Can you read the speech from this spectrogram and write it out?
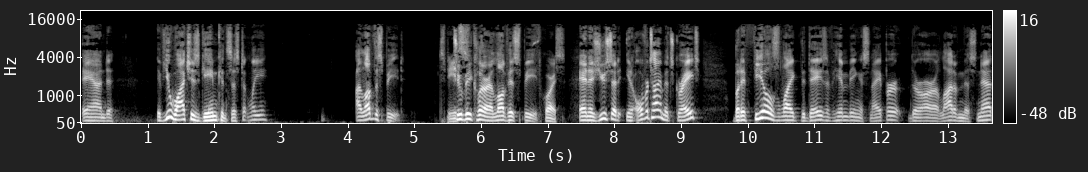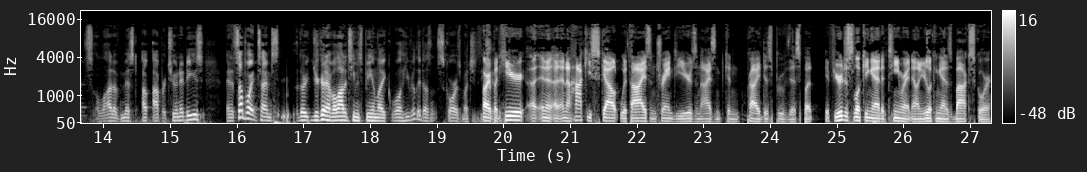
and if you watch his game consistently, I love the speed. Speeds, To be clear, I love his speed. of course. And as you said, you in overtime, it's great. But it feels like the days of him being a sniper, there are a lot of missed nets, a lot of missed opportunities. And at some point in time, you're going to have a lot of teams being like, well, he really doesn't score as much as he All right, should. but here, uh, and, a, and a hockey scout with eyes and trained years, and eyes and can probably disprove this. But if you're just looking at a team right now and you're looking at his box score,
